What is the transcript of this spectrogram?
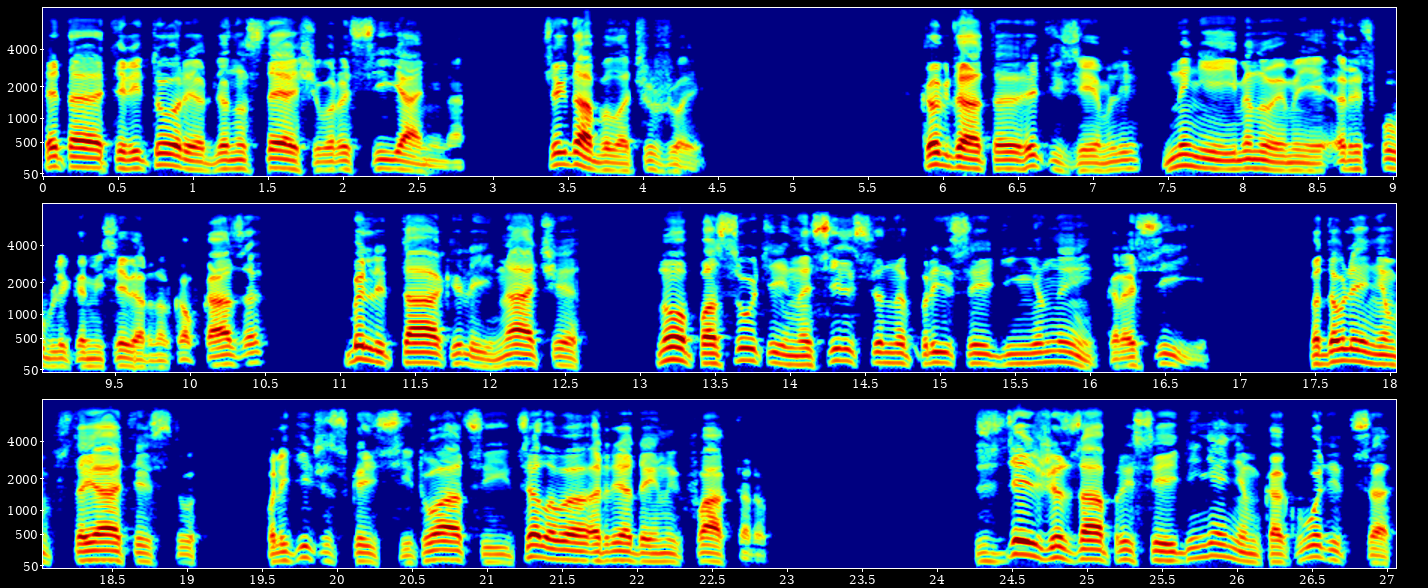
эта территория для настоящего россиянина всегда была чужой. Когда-то эти земли, ныне именуемые республиками Северного Кавказа, были так или иначе, но по сути насильственно присоединены к России под давлением обстоятельств, политической ситуации и целого ряда иных факторов. Здесь же за присоединением, как водится,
